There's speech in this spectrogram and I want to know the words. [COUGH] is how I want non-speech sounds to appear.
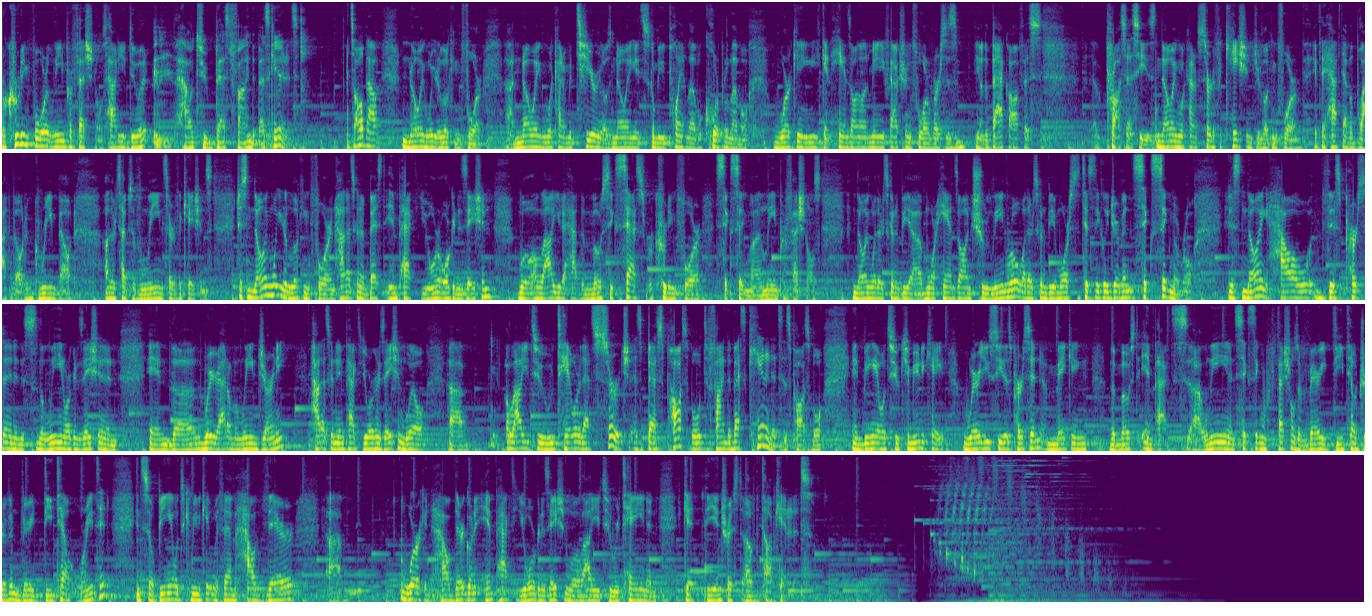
recruiting for lean professionals. How do you do it? [CLEARS THROAT] How to best find the best candidates. It's all about knowing what you're looking for, uh, knowing what kind of materials, knowing it's going to be plant level, corporate level, working again hands-on on manufacturing floor versus you know the back office processes, knowing what kind of certifications you're looking for, if they have to have a black belt, a green belt, other types of lean certifications. Just knowing what you're looking for and how that's going to best impact your organization will allow you to have the most success recruiting for Six Sigma and lean professionals. Knowing whether it's going to be a more hands-on true lean role, whether it's going to be a more statistically driven Six Sigma role just knowing how this person and this the lean organization and and the where you're at on the lean journey, how that's going to impact your organization will. Uh, allow you to tailor that search as best possible to find the best candidates as possible and being able to communicate where you see this person making the most impact. Uh, lean and Six Sigma professionals are very detail driven, very detail oriented. And so being able to communicate with them how their uh, work and how they're going to impact your organization will allow you to retain and get the interest of the top candidates.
